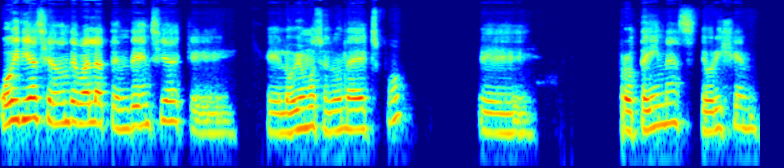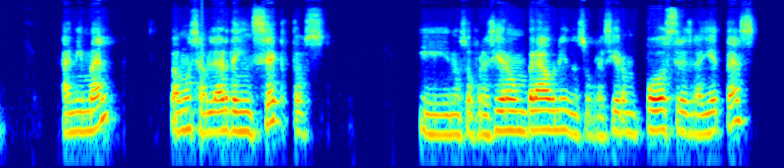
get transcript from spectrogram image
Hoy día, ¿hacia dónde va la tendencia que eh, lo vimos en una expo? Eh, proteínas de origen animal. Vamos a hablar de insectos y nos ofrecieron brownies, nos ofrecieron postres, galletas.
